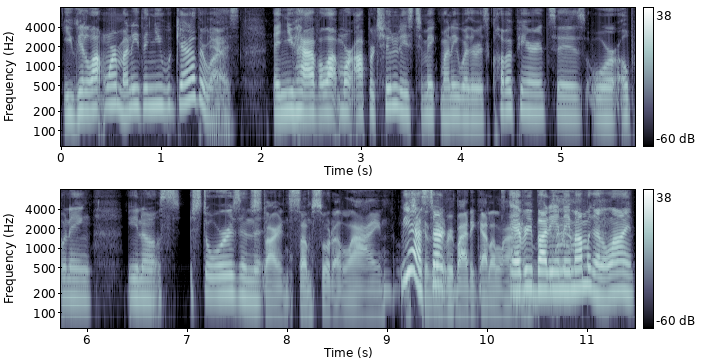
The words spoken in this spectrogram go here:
You get a lot more money than you would get otherwise, and you have a lot more opportunities to make money, whether it's club appearances or opening, you know, s- stores and starting some sort of line. Yeah, because start- everybody got a line. everybody and their mama got a line.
